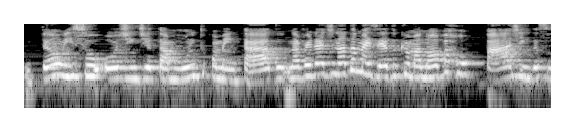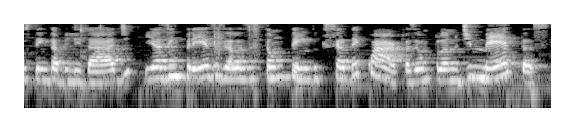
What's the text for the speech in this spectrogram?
Então, isso hoje em dia está muito comentado. Na verdade, nada mais é do que uma nova roupagem da sustentabilidade e as empresas elas estão tendo que se adequar, fazer um plano de metas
